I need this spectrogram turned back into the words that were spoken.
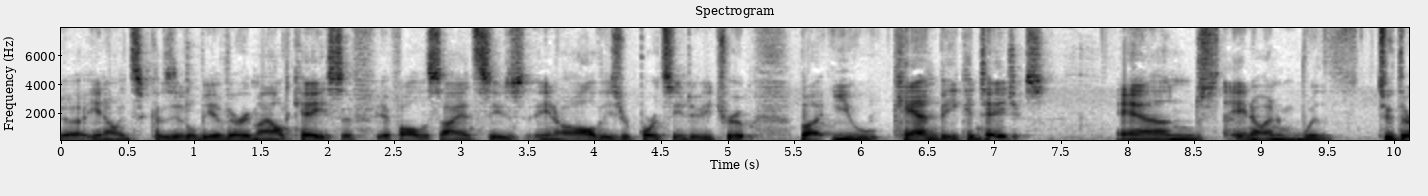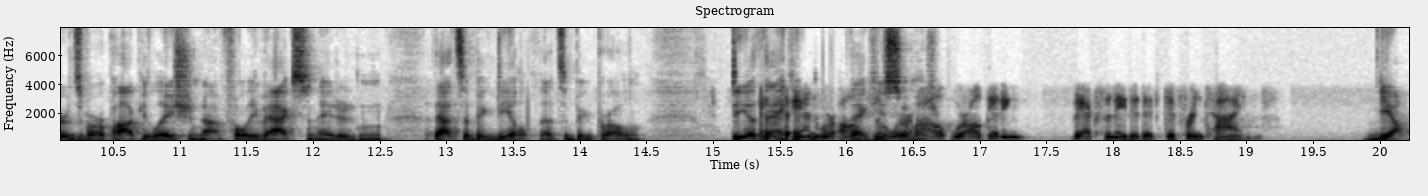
uh, you know, it's because it'll be a very mild case if, if all the science sees, you know, all these reports seem to be true. But you can be contagious. And, you know, and with two thirds of our population not fully vaccinated, and that's a big deal. That's a big problem. Dia, thank and, you. And we're also thank you so we're, much. all, we're all getting vaccinated at different times. Yeah,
